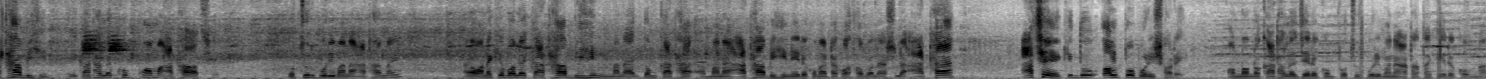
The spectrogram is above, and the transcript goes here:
আঠাবিহীন। এই কাঁঠালে খুব কম আঠা আছে, প্রচুর পরিমাণে আঠা নাই। অনেকে বলে কাঁঠাবিহীন মানে একদম কাঁঠা মানে আঠাবিহীন এরকম একটা কথা বলে। আসলে আঠা আছে কিন্তু অল্প পরিসরে। অন্যান্য কাঁঠালে যেরকম প্রচুর পরিমাণে আঠা থাকে এরকম না।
